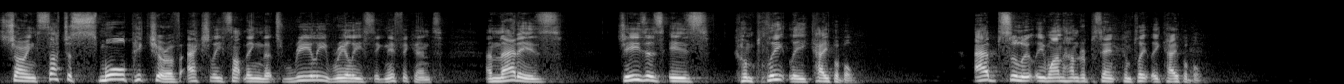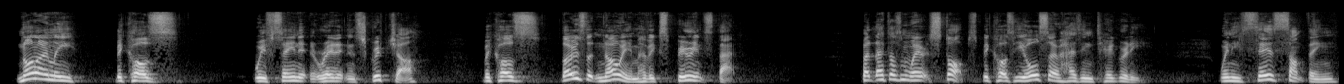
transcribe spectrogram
showing such a small picture of actually something that's really, really significant, and that is Jesus is completely capable. Absolutely 100% completely capable. Not only because we've seen it and read it in Scripture, because those that know him have experienced that. But that doesn't where it stops, because he also has integrity. When he says something,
